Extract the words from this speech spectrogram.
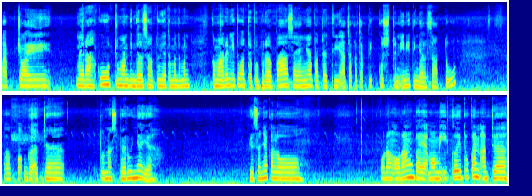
Papcoy merahku cuma tinggal satu ya teman-teman. Kemarin itu ada beberapa sayangnya pada diacak-acak tikus dan ini tinggal satu. Uh, kok nggak ada tunas barunya ya? Biasanya kalau orang-orang kayak momi ike itu kan ada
